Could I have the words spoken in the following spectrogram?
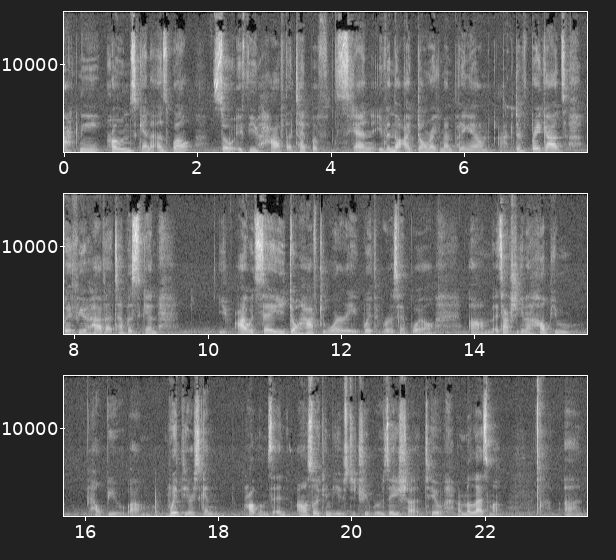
acne prone skin as well so if you have that type of skin even though i don't recommend putting it on active breakouts but if you have that type of skin i would say you don't have to worry with rosehip oil um, it's actually going to help you help you um, with your skin problems and also it can be used to treat rosacea too or melasma. Um,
